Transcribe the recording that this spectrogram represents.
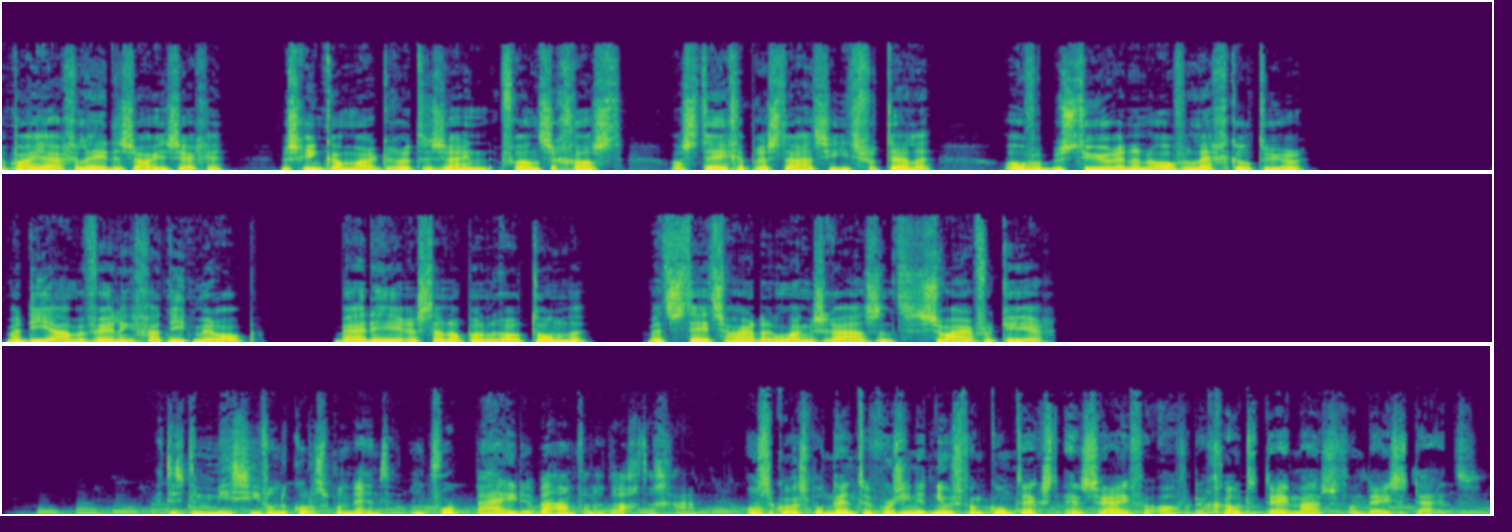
Een paar jaar geleden zou je zeggen: misschien kan Mark Rutte zijn Franse gast als tegenprestatie iets vertellen over bestuur en een overlegcultuur. Maar die aanbeveling gaat niet meer op. Beide heren staan op een rotonde met steeds harder langsrazend zwaar verkeer. Het is de missie van de correspondent om voorbij de waan van de dag te gaan. Onze correspondenten voorzien het nieuws van context en schrijven over de grote thema's van deze tijd.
